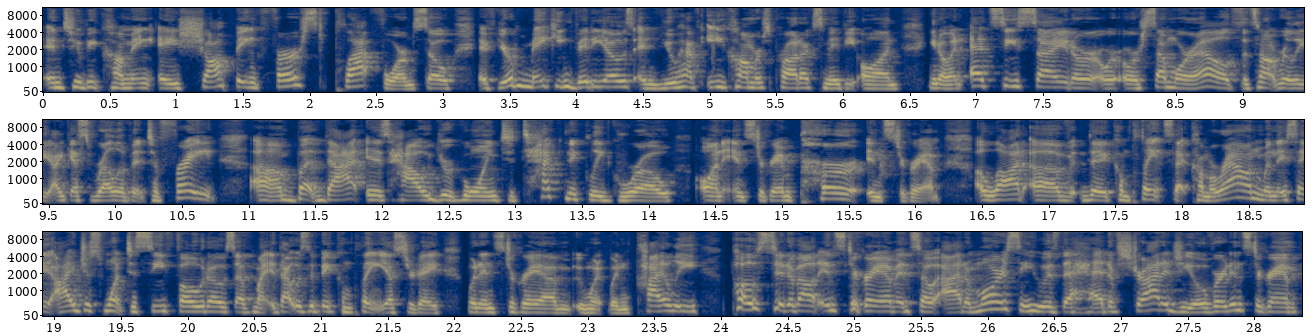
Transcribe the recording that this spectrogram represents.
into becoming a shopping first platform. So if you're making videos and you have e-commerce products, maybe on, you know, an Etsy site or, or, or somewhere else, it's not really, I guess, relevant to freight. Um, but that is how you're going to technically grow on Instagram per Instagram. A lot of the complaints that come around when they say, I just want want to see photos of my, that was a big complaint yesterday when Instagram, when, when Kylie posted about Instagram. And so Adam Mosseri, who is the head of strategy over at Instagram,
